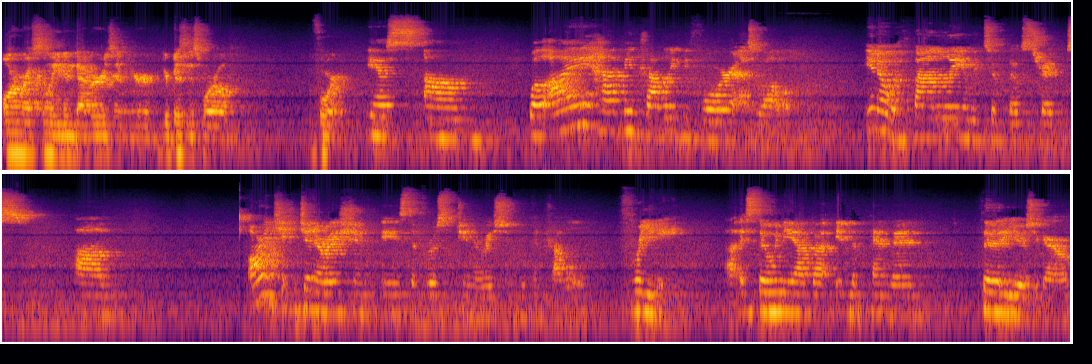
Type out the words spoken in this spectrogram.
arm wrestling endeavors and your your business world before? Yes. Um, well, I have been traveling before as well. You know, with family, we took those trips. Um, our ge- generation is the first generation who can travel freely. Uh, Estonia got independent 30 years ago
